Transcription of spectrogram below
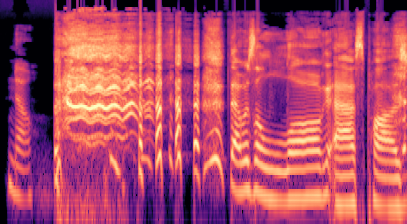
No. that was a long ass pause.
